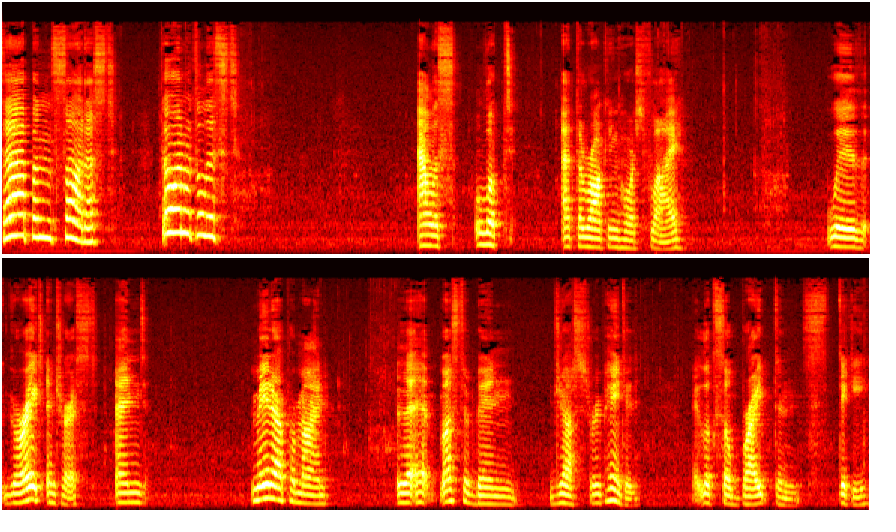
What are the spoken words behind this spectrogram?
Sap and sawdust. Go on with the list. Alice looked at the rocking Horse Fly with great interest and made up her mind that it must have been just repainted. It looked so bright and sticky.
